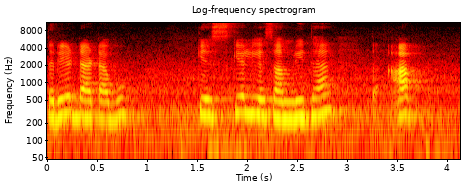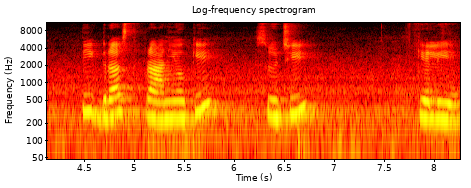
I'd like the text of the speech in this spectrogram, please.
तो रेड डाटा बुक किसके लिए सम्मिलित है? तो आपतिग्रस्त प्राणियों की सूची के लिए।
